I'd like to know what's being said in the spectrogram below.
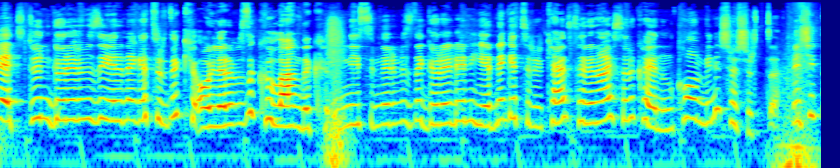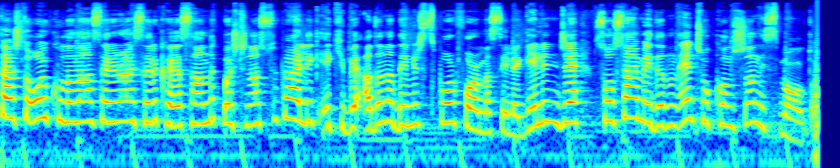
Evet, dün görevimizi yerine getirdik, oylarımızı kullandık. Ünlü isimlerimiz de görevlerini yerine getirirken Serenay Sarıkaya'nın kombini şaşırttı. Beşiktaş'ta oy kullanan Serenay Sarıkaya sandık başına Süper Lig ekibi Adana Demirspor formasıyla gelince sosyal medyanın en çok konuşulan ismi oldu.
